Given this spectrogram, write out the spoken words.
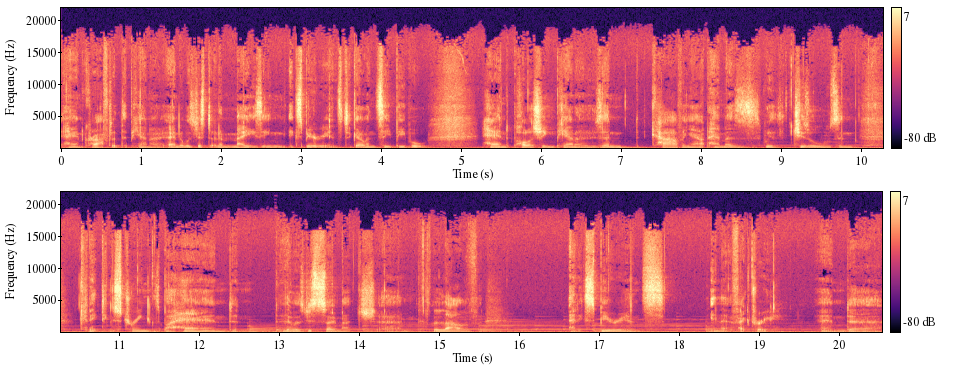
handcrafted the piano, and it was just an amazing experience to go and see people hand polishing pianos and carving out hammers with chisels and connecting strings by hand. And there was just so much um, love and experience in that factory. And uh,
